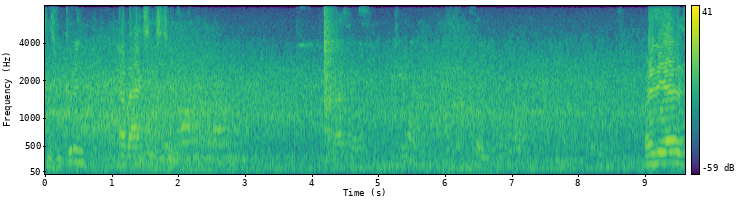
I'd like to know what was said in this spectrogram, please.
Since we couldn't have access to Buenos días.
